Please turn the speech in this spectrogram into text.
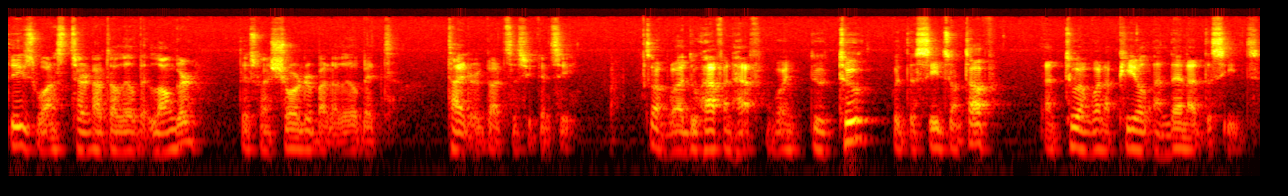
These ones turned out a little bit longer. This one shorter but a little bit tighter guts as you can see. So I'm going to do half and half. I'm going to do two with the seeds on top and two I'm going to peel and then add the seeds.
